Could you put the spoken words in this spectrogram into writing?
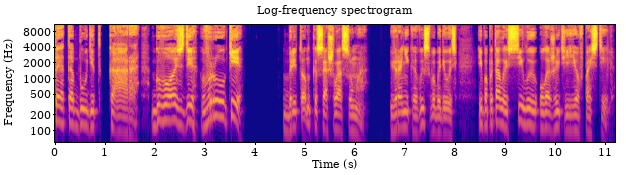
это будет кара! Гвозди в руки!» Бретонка сошла с ума. Вероника высвободилась и попыталась силою уложить ее в постель,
